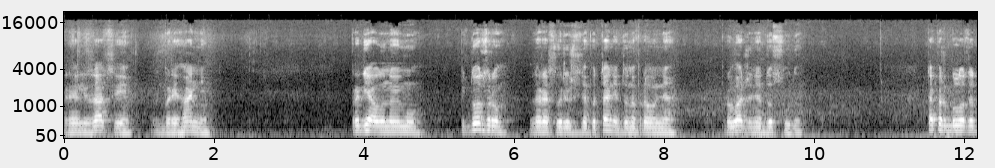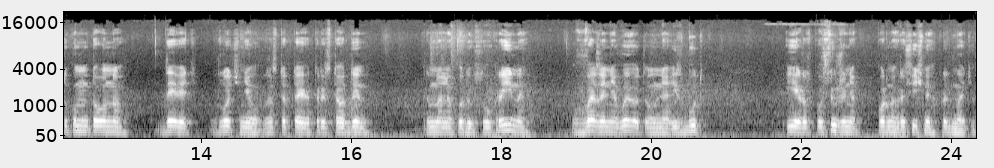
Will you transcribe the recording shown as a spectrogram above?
реалізації, зберіганні. Пред'явлено йому підозру. Зараз вирішується питання до направлення провадження до суду. Також було задокументовано 9 злочинів за статтею 301 Кримінального кодексу України, ввезення, виготовлення і збут і розповсюдження порнографічних предметів.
